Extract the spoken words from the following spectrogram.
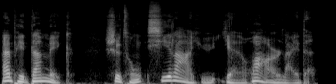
epidemic 是从希腊语演化而来的。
